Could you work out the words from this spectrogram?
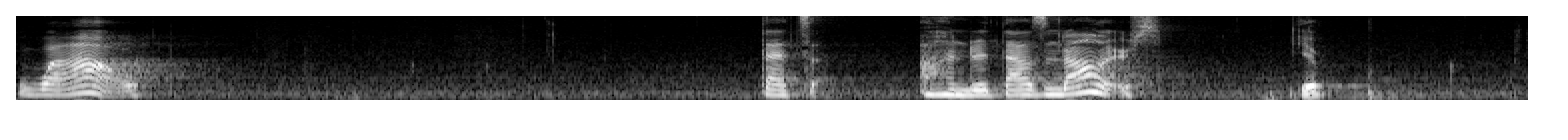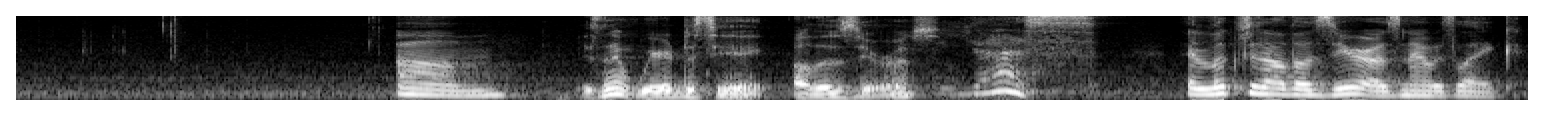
Wow. That's $100,000. Yep. Um, Isn't it weird to see all those zeros? yes. I looked at all those zeros and I was like,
